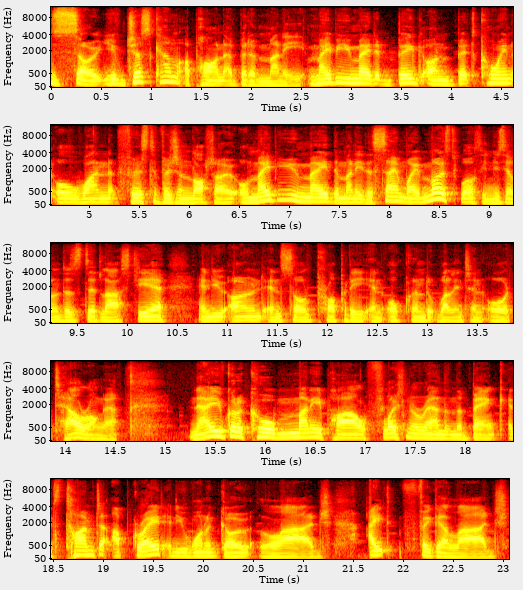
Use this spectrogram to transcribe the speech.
So you've just come upon a bit of money. Maybe you made it big on Bitcoin or won First Division Lotto, or maybe you made the money the same way most wealthy New Zealanders did last year and you owned and sold property in Auckland, Wellington or Tauranga. Now you've got a cool money pile floating around in the bank. It's time to upgrade and you want to go large, eight figure large.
